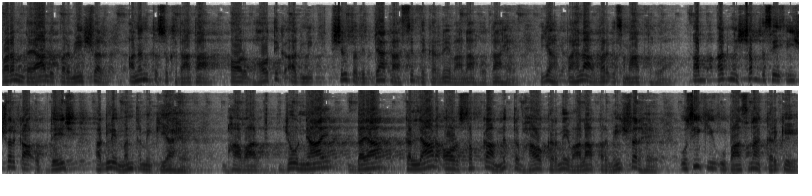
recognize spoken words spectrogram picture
परम दयालु परमेश्वर, अनंत सुखदाता और भौतिक अग्नि, शिल्प विद्या का सिद्ध करने वाला होता है। यह पहला वर्ग समाप्त हुआ। अब अग्नि शब्द से ईश्वर का उपदेश अगले मंत्र में किया है। भावार्थ, जो न्याय, दया, कल्याण और सबका मित्र भाव करने वाला परमेश्वर है, उसी की उपासना करके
